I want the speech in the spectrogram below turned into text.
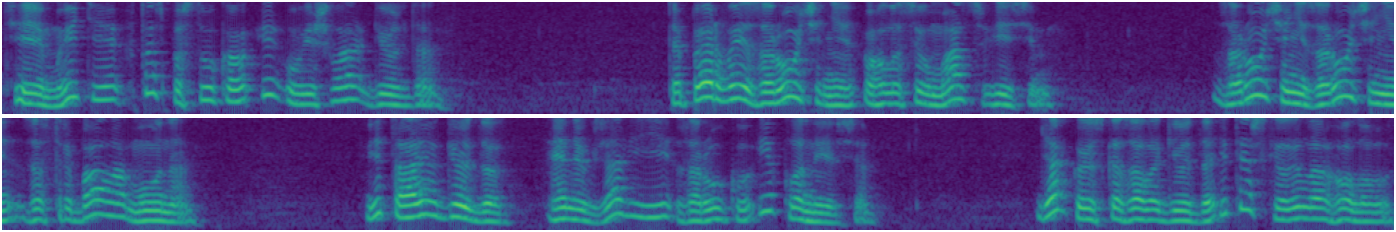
Цієї миті хтось постукав і увійшла Гюльда. Тепер ви заручені, оголосив Мац вісім. Заручені, заручені, застрибала Муна. Вітаю, Гюльдо. Генрік взяв її за руку і вклонився. Дякую, сказала Гюльда і теж схилила голову.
